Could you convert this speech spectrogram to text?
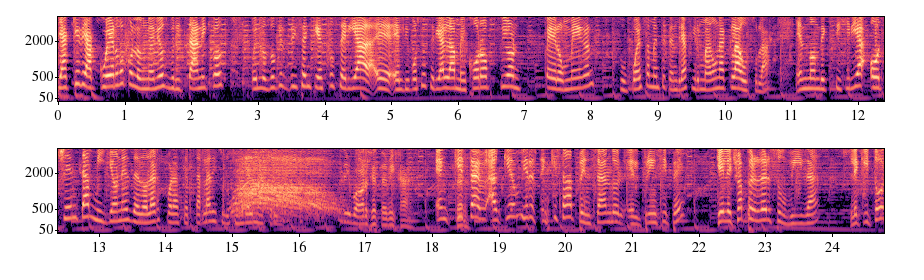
ya que de acuerdo con los medios británicos, pues los duques dicen que esto sería, eh, el divorcio sería la mejor opción, pero Meghan supuestamente tendría firmada una cláusula en donde exigiría 80 millones de dólares por aceptar la disolución del matrimonio. Divórciate, mija. ¿En qué, está, ¿en qué hubieras- en qué estaba pensando el, el príncipe que le echó a perder su vida? Le quitó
